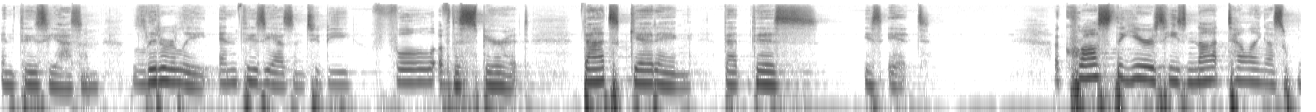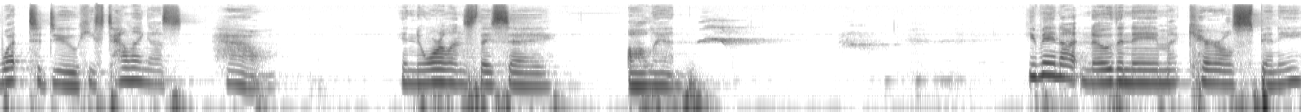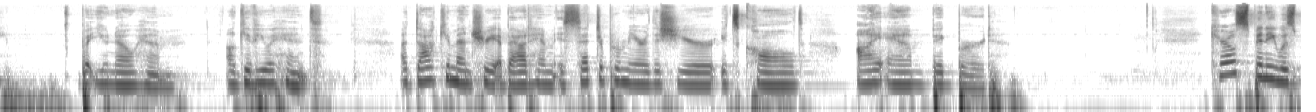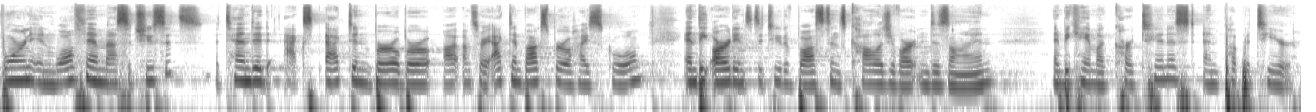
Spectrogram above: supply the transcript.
enthusiasm, literally, enthusiasm to be full of the Spirit. That's getting that this is it. Across the years, He's not telling us what to do, He's telling us how. In New Orleans, they say, all in. You may not know the name Caroll Spinney, but you know him. I'll give you a hint. A documentary about him is set to premiere this year. It's called I Am Big Bird. Caroll Spinney was born in Waltham, Massachusetts, attended Acton, Borough, uh, I'm sorry, Acton Boxborough High School and the Art Institute of Boston's College of Art and Design, and became a cartoonist and puppeteer.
